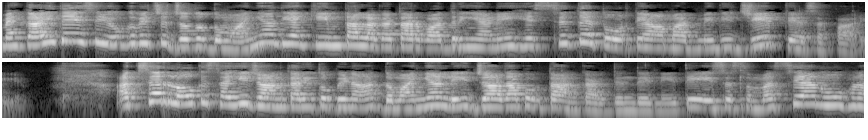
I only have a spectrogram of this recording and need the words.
ਮਹਿੰਗਾਈ ਦੇ ਇਸ ਯੁੱਗ ਵਿੱਚ ਜਦੋਂ ਦਵਾਈਆਂ ਦੀਆਂ ਕੀਮਤਾਂ ਲਗਾਤਾਰ ਵਧ ਰਹੀਆਂ ਨੇ, ਇਹ ਸਿੱਧੇ ਤੌਰ ਤੇ ਆਮ ਆਦਮੀ ਦੀ ਜੇਬ ਤੇ ਅਸਰ ਪਾ ਰਹੀ ਹੈ। ਅਕਸਰ ਲੋਕ ਸਹੀ ਜਾਣਕਾਰੀ ਤੋਂ ਬਿਨਾਂ ਦਵਾਈਆਂ ਲਈ ਜ਼ਿਆਦਾ ਭੁਗਤਾਨ ਕਰ ਦਿੰਦੇ ਨੇ ਤੇ ਇਸ ਸਮੱਸਿਆ ਨੂੰ ਹੁਣ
